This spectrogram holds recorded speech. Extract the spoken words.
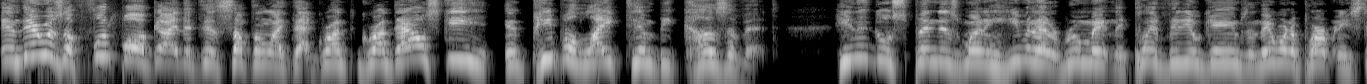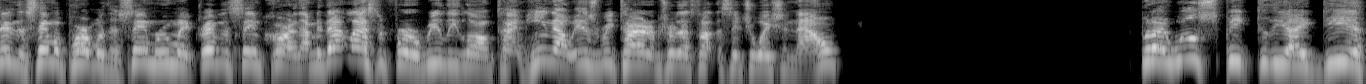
And there was a football guy that did something like that, Gronkowski, and people liked him because of it. He didn't go spend his money. He even had a roommate and they played video games and they were in an apartment. He stayed in the same apartment with the same roommate, drove the same car. And I mean, that lasted for a really long time. He now is retired. I'm sure that's not the situation now. But I will speak to the idea.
